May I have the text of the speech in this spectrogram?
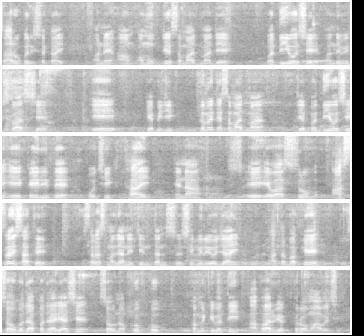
સારું કરી શકાય અને અમ- અમુક જે સમાજમાં જે બધીઓ છે, અંધવિશ્વાસ છે, એ કે બીજી ગમે તે સમાજમાં જે બધીઓ છે, એ કઈ રીતે ઓછી થાય એના એ એવા શુભ આશ્રય સાથે સરસ મજાની ચિંતન શિબિર યોજાઈ આ તબક્કે સૌ બધા પધાર્યા છે. સૌનો ખૂબ ખૂબ કમિટી વતી આભાર વ્યક્ત કરવામાં આવે છે.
